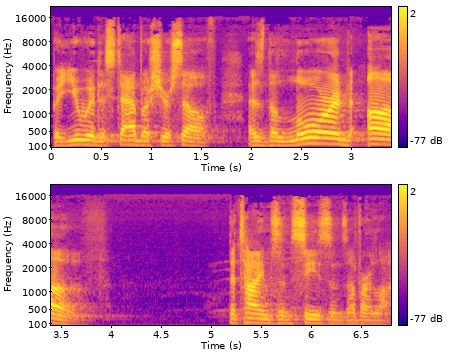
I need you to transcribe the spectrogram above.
But you would establish yourself as the Lord of the times and seasons of our lives.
